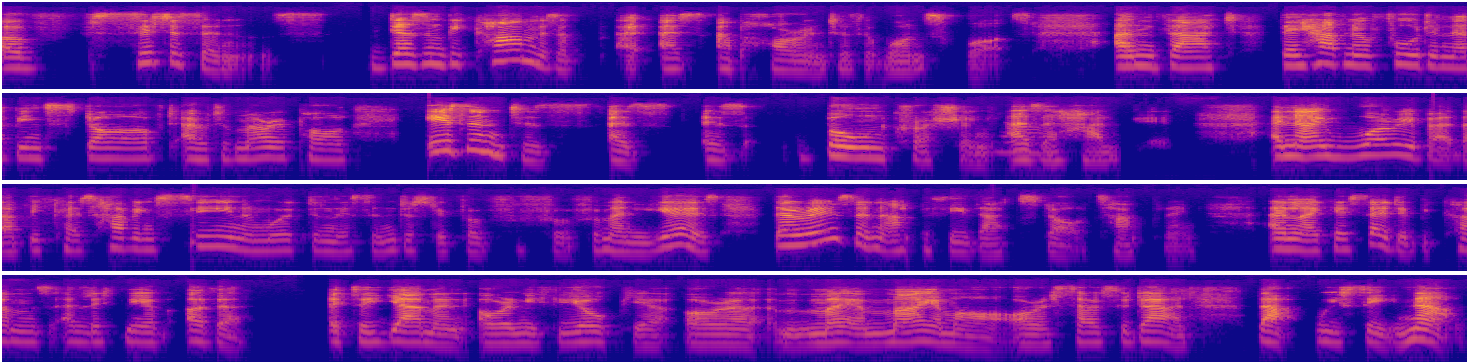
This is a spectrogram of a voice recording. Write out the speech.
of citizens doesn't become as, as abhorrent as it once was and that they have no food and they're being starved out of Mariupol isn't as as as bone crushing yeah. as it had been and I worry about that because having seen and worked in this industry for, for, for many years, there is an apathy that starts happening. And like I said, it becomes a litany of other it's a Yemen or an Ethiopia or a Myanmar or a South Sudan that we see. Now,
